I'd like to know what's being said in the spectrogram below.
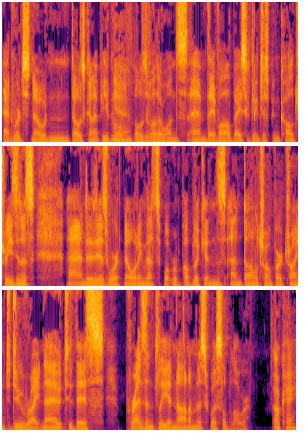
Edward Snowden, those kind of people, Yeah. loads of other ones. Um, they've all basically just been called treasonous. And it is worth noting that's what Republicans and Donald Trump are trying to do right now to this presently anonymous whistleblower. Okay.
